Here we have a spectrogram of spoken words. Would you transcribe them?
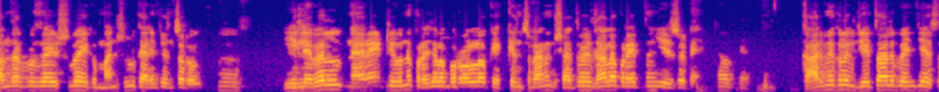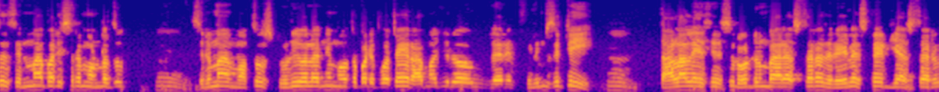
ఆంధ్రప్రదేశ్లో ఇక మనుషులు కనిపించరు. ఈ లెవెల్ నేరేటివ్ని ప్రజల బుర్రల్లోకి ఎక్కించడానికి శతవిధాల ప్రయత్నం చేశాడే. కార్మికులకు జీతాలు పెంచేస్తే సినిమా పరిశ్రమ ఉండదు. సినిమా మొత్తం స్టూడియోలన్నీ మూతపడిపోతాయి. రామోజీరావు వేరే ఫిలిం సిటీ తాళాలు వేసేసి రోడ్డును బారేస్తారు అది రియల్ ఎస్టేట్ చేస్తారు.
